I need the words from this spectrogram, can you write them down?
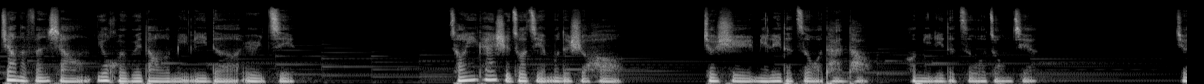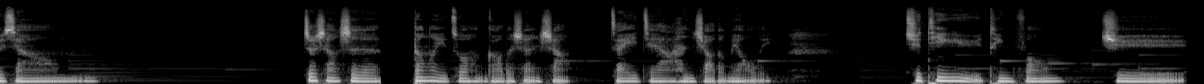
这样的分享又回归到了米粒的日记。从一开始做节目的时候，就是米粒的自我探讨和米粒的自我总结。就像，就像是登了一座很高的山上，在一家很小的庙里，去听雨、听风，去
